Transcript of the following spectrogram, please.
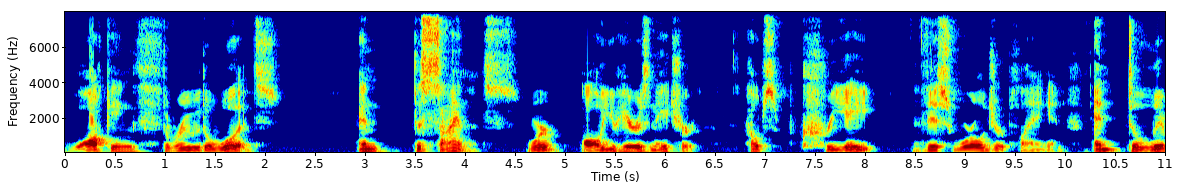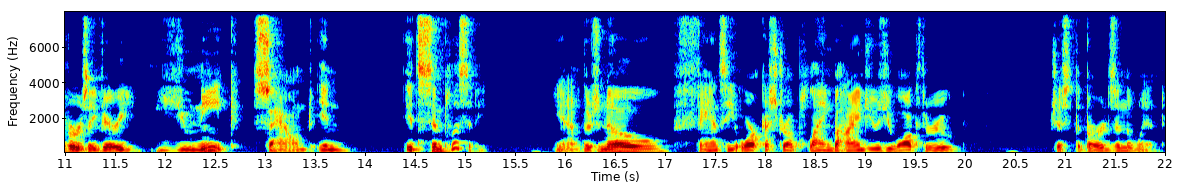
walking through the woods And the silence, where all you hear is nature, helps create this world you're playing in and delivers a very unique sound in its simplicity. You know, there's no fancy orchestra playing behind you as you walk through, just the birds and the wind,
